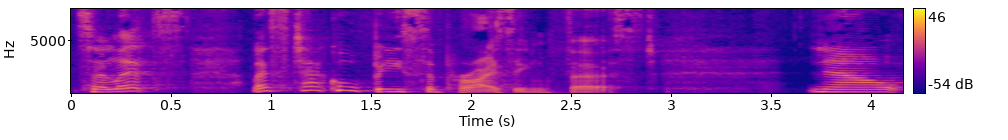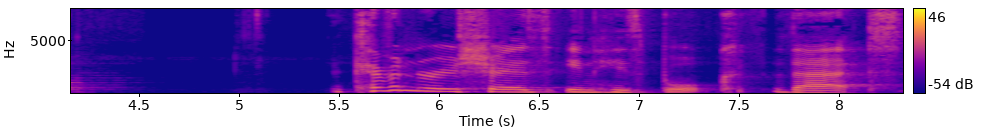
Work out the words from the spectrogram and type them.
So let's let's tackle be surprising first. Now, Kevin Roose shares in his book that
